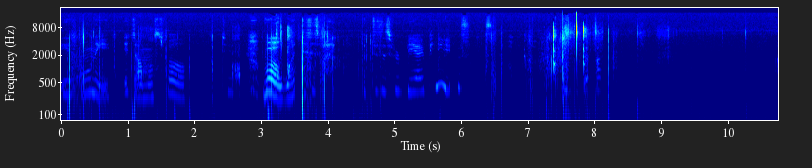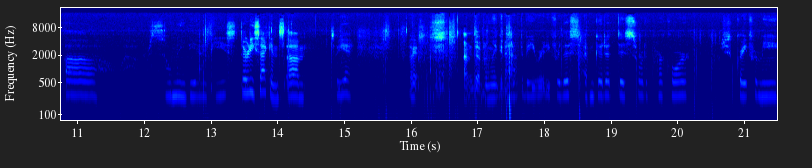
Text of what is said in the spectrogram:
He's only, it's almost full. Two. Whoa, what? This is fine. But this is for VIPs. Oh, God. Uh, wow, there's so many VIPs. 30 seconds. Um, so yeah. Okay, I'm definitely gonna have to be ready for this. I'm good at this sort of parkour, which is great for me.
